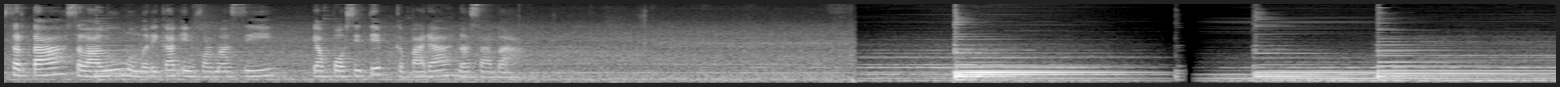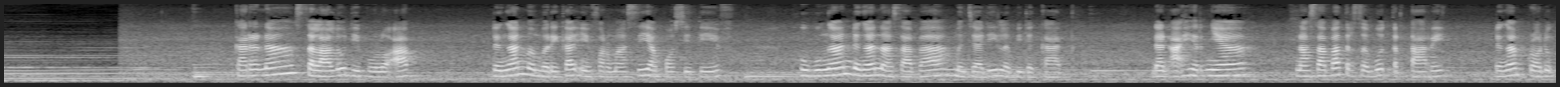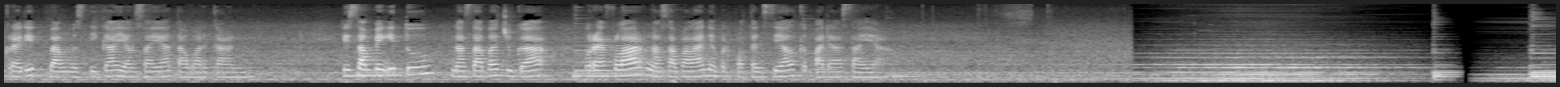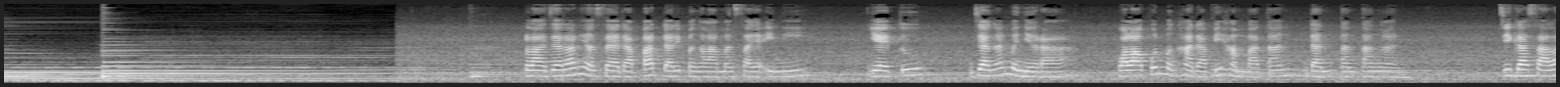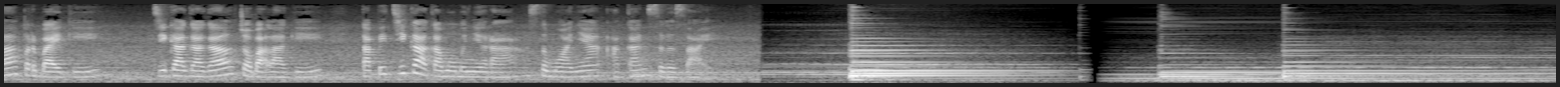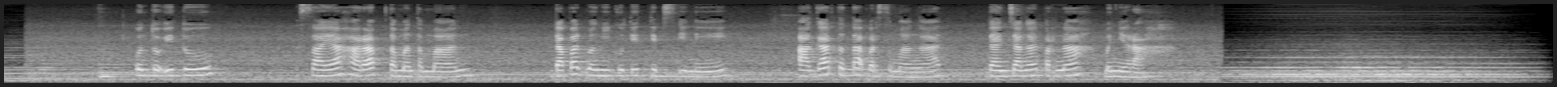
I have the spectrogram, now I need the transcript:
serta selalu memberikan informasi yang positif kepada nasabah. Karena selalu di follow up dengan memberikan informasi yang positif, hubungan dengan nasabah menjadi lebih dekat. Dan akhirnya nasabah tersebut tertarik dengan produk kredit Bank Mestika yang saya tawarkan. Di samping itu, nasabah juga merefer nasabah lain yang berpotensial kepada saya. Pelajaran yang saya dapat dari pengalaman saya ini yaitu jangan menyerah walaupun menghadapi hambatan dan tantangan. Jika salah, perbaiki. Jika gagal, coba lagi. Tapi jika kamu menyerah, semuanya akan selesai. Untuk itu, saya harap teman-teman dapat mengikuti tips ini agar tetap bersemangat dan jangan pernah menyerah.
